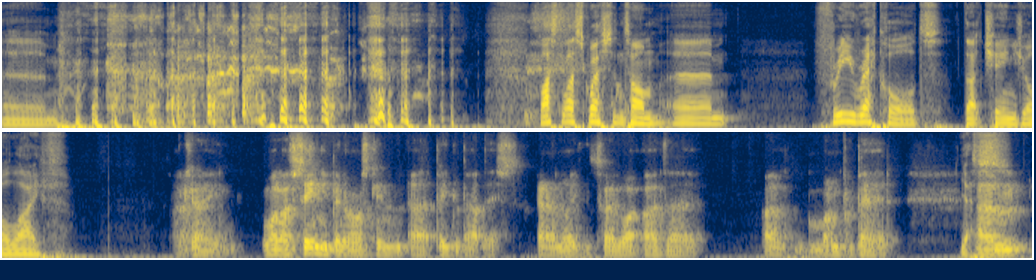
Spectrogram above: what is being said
Um, last last question, Tom. Um, three records that change your life. Okay. Well, I've seen you've been asking uh, people about this, and I, so I, I've, uh, I've I'm prepared. Yes. Um,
